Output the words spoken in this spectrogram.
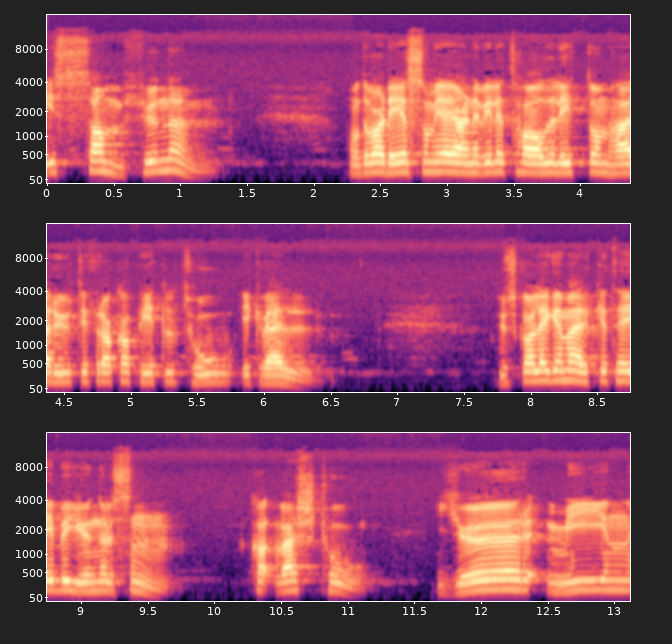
i samfunnet. Og Det var det som jeg gjerne ville tale litt om her ut fra kapittel 2 i kveld. Du skal legge merke til i begynnelsen, vers 2.: Gjør min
